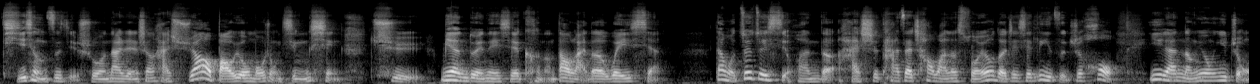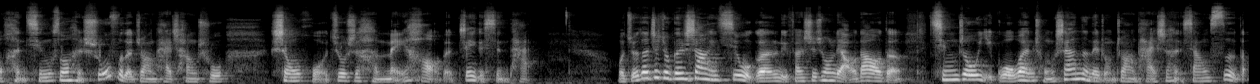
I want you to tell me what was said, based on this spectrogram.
提醒自己说，那人生还需要保有某种警醒，去面对那些可能到来的危险。但我最最喜欢的还是他在唱完了所有的这些例子之后，依然能用一种很轻松、很舒服的状态唱出“生活就是很美好的”这个心态。我觉得这就跟上一期我跟吕帆师兄聊到的“轻舟已过万重山”的那种状态是很相似的。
